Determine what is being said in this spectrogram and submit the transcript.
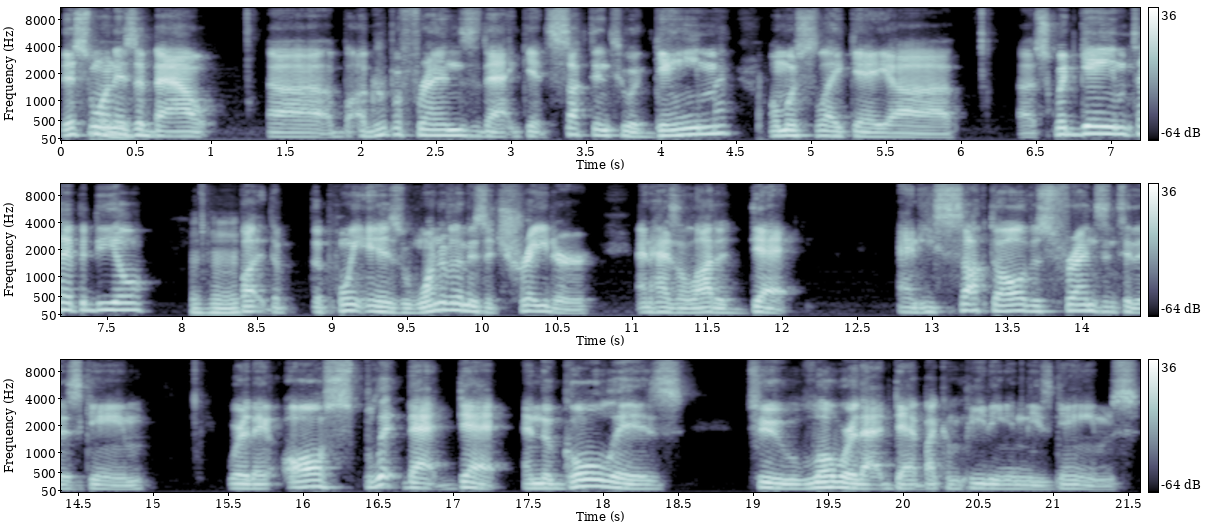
This one Hmm. is about uh, a group of friends that get sucked into a game, almost like a, uh, a Squid Game type of deal. hmm But the, the point is, one of them is a trader and has a lot of debt. And he sucked all of his friends into this game where they all split that debt. And the goal is to lower that debt by competing in these games.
